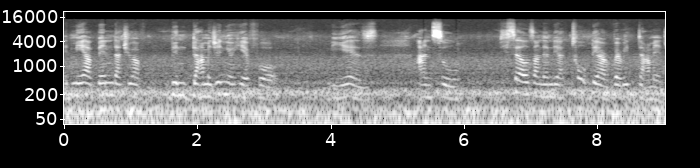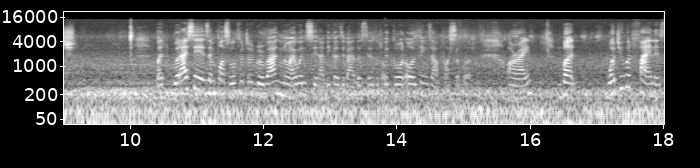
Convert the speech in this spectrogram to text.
it may have been that you have been damaging your hair for years. And so the cells on them they are told they are very damaged. But what I say is impossible for it to grow back? No I wouldn't say that because the Bible says that with God all things are possible. All right? But what you would find is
